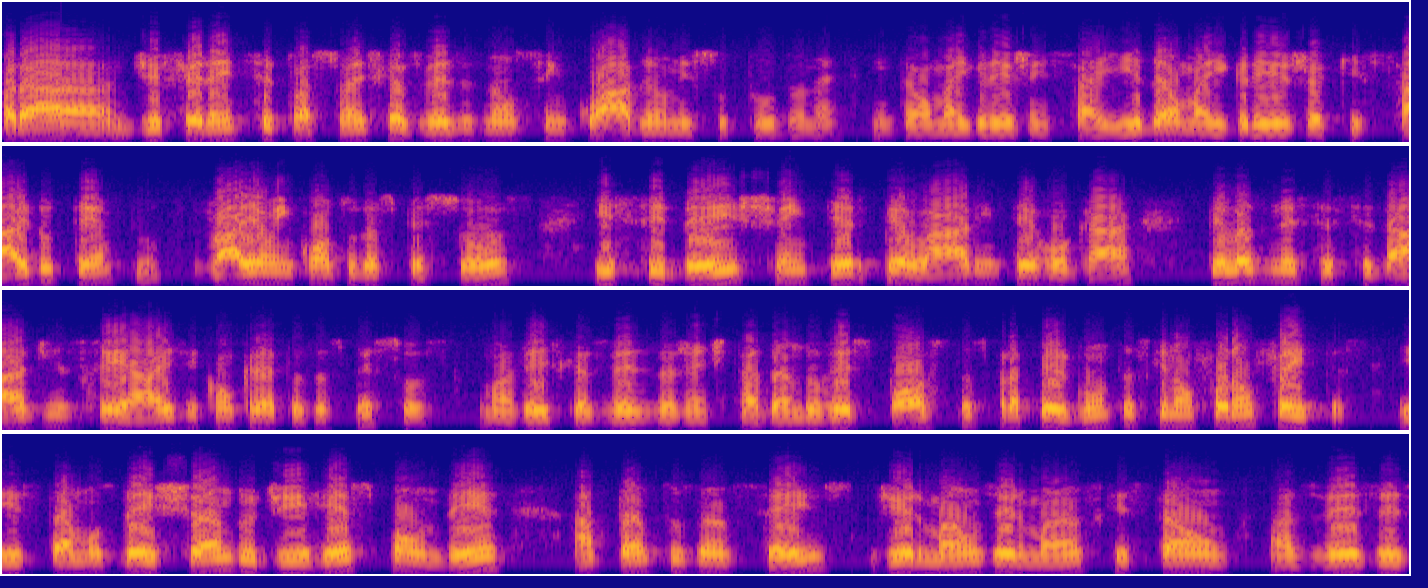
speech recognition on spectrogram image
para diferentes situações que às vezes não se enquadram nisso tudo, né? Então, uma igreja em saída é uma igreja que sai do templo, vai ao encontro das pessoas e se deixa interpelar, interrogar pelas necessidades reais e concretas das pessoas, uma vez que às vezes a gente está dando respostas para perguntas que não foram feitas e estamos deixando de responder a tantos anseios de irmãos e irmãs que estão às vezes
